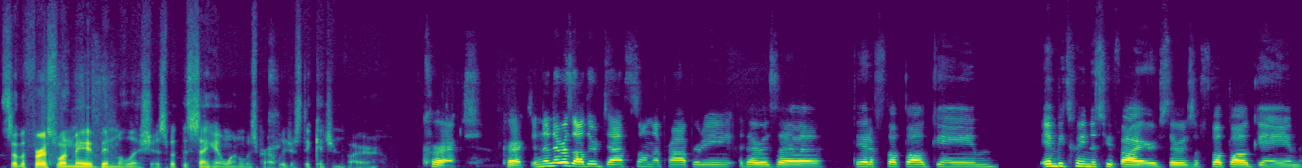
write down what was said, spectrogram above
So the first one may have been malicious, but the second one was probably just a kitchen fire. Correct. Correct. And then there was other deaths on the property. There was a they had a football game in between the two fires. There was a football game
